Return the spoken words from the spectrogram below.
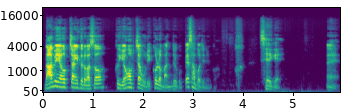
남의 영업장에 들어가서 그 영업장 우리 걸로 만들고 뺏어버리는 거. 세 개. 예.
